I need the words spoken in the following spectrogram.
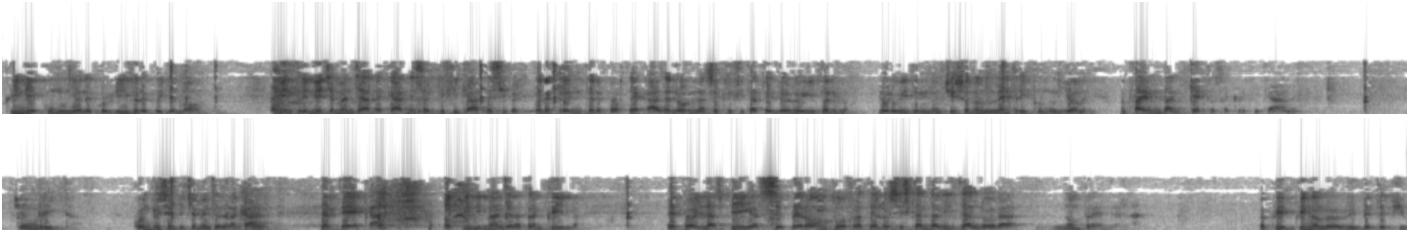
Quindi è comunione con l'idolo e con i demoni. Mentre invece mangiare le carni sacrificate, sì, perché te le prendi, te le porti a casa e loro le hanno sacrificate ai loro idoli, ma i loro idoli non ci sono, non entri in comunione, non fai un banchetto sacrificale, c'è un rito, compri semplicemente della carne, per te è carne, quindi mangiala tranquilla. E poi la spiega, se però un tuo fratello si scandalizza allora non prenderla. Qui, qui non lo ripete più.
